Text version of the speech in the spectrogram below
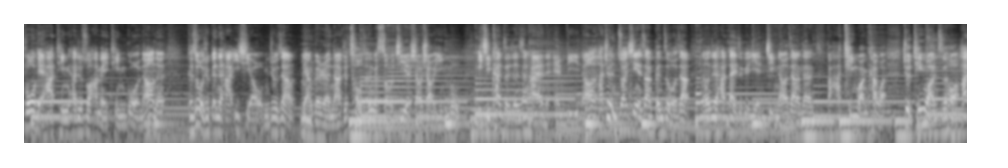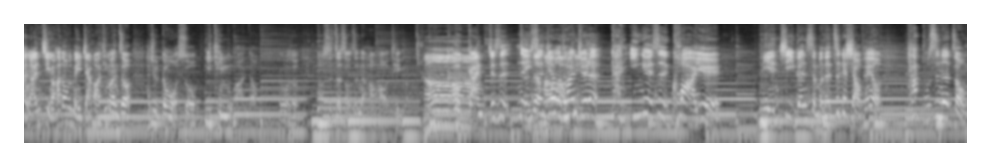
播给他听，他就说他没听过。然后呢，可是我就跟着他一起哦，我们就这样两个人啊，就凑着那个手机的小小荧幕，一起看着《人生海海》的 MV。然后他就很专心的这样跟着我这样，然后就他戴着个眼镜，然后这样这样把它听完看完。就听完之后，他很安静哦，他都没讲话。听完之后，他就跟我说，一听完哦，跟我说，老师这首真的好好听哦。哦，感，就是那一瞬间，我突然觉得，感音乐是跨越年纪跟什么的，这个小朋友。他不是那种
